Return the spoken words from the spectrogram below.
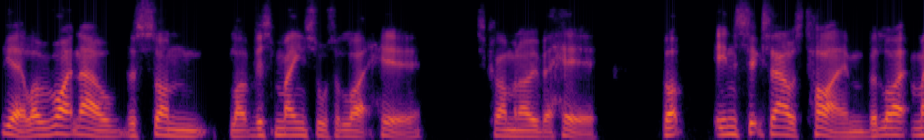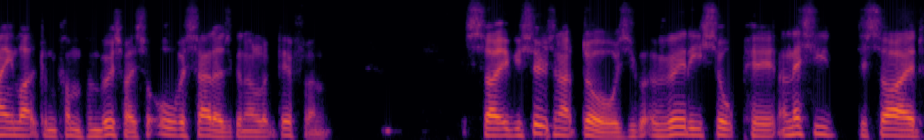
yeah, like right now the sun, like this main source of light here, is coming over here, but in six hours' time, the light main light can come from this way, so all the shadows are going to look different. So if you're shooting outdoors, you've got a really short period, unless you decide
